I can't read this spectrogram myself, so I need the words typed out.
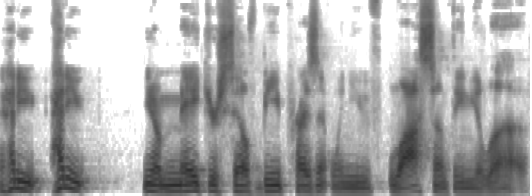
How do you, how do you, you know, make yourself be present when you've lost something you love?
